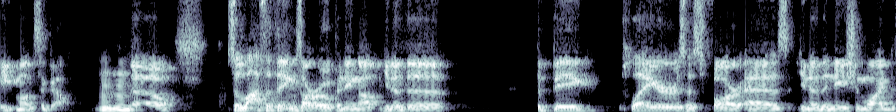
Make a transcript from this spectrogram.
8 months ago. Mm-hmm. So so lots of things are opening up, you know, the the big players as far as you know the nationwide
